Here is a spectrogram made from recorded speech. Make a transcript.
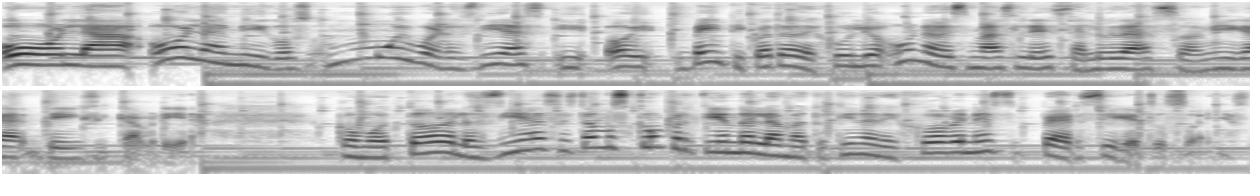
Hola, hola amigos, muy buenos días y hoy 24 de julio una vez más les saluda su amiga Daisy Cabrera. Como todos los días estamos compartiendo la matutina de jóvenes Persigue tus sueños.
